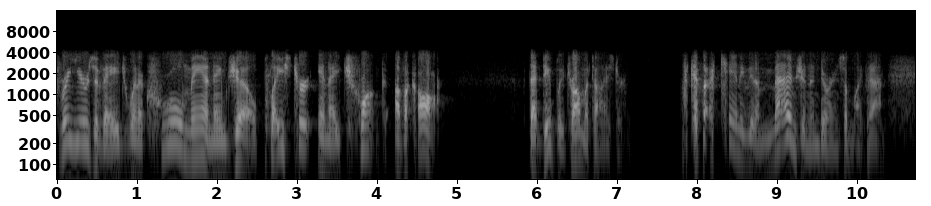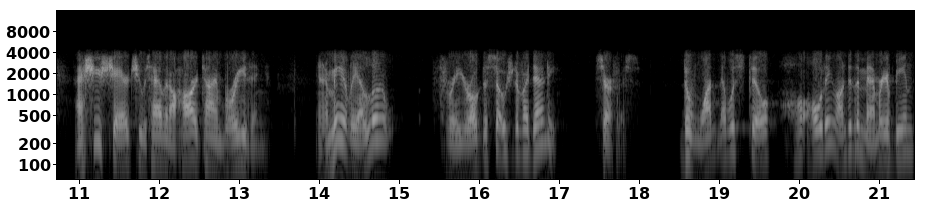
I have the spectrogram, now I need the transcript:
three years of age when a cruel man named Joe placed her in a trunk of a car. That deeply traumatized her. I can't even imagine enduring something like that. As she shared, she was having a hard time breathing, and immediately a little three year old dissociative identity surfaced. The one that was still holding on to the memory of being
